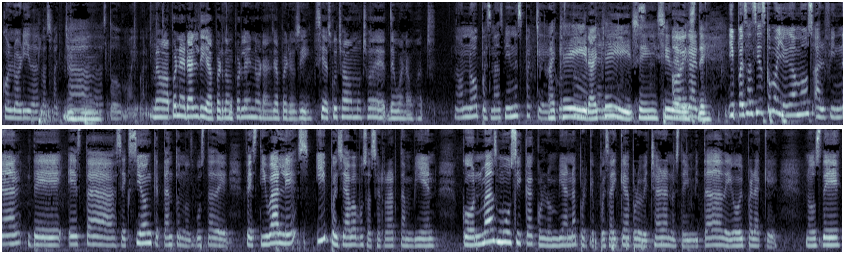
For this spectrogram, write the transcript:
Coloridas las fachadas, todo muy bueno. Me voy a poner al día, perdón por la ignorancia, pero sí, sí he escuchado mucho de, de Guanajuato. No, no, pues más bien es para que... Hay que ir, hay que ir. Sí, sí debes Oigan, de. y pues así es como llegamos al final de esta sección que tanto nos gusta de festivales y pues ya vamos a cerrar también con más música colombiana porque pues hay que aprovechar a nuestra invitada de hoy para que nos dé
